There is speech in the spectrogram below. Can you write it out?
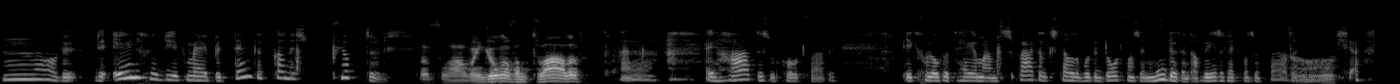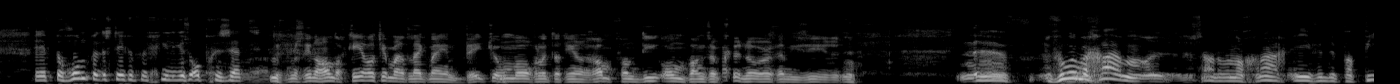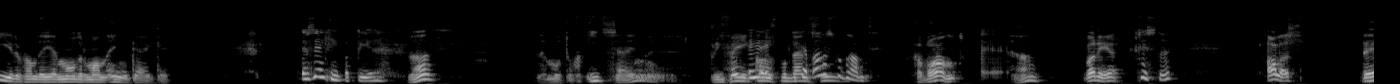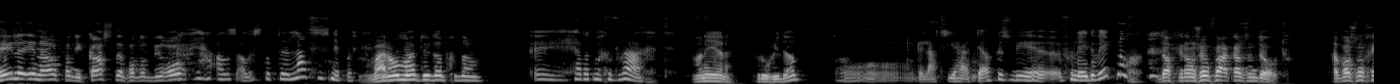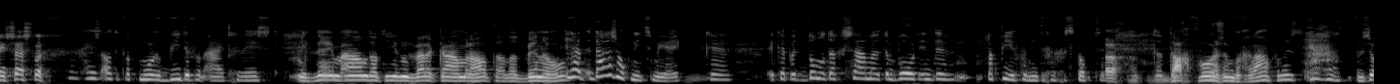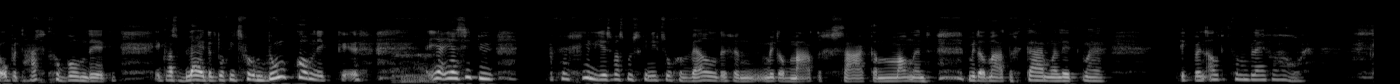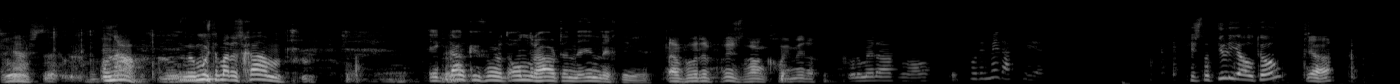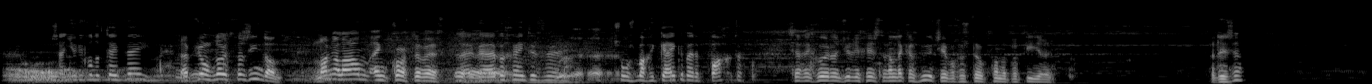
Nou, de, de enige die ik mij bedenken kan is Piotr. Mevrouw, een jongen van twaalf. Ah, hij haatte zijn grootvader. Ik geloof dat hij hem aansprakelijk stelde voor de dood van zijn moeder en de afwezigheid van zijn vader. Tja, hij heeft de hond wel eens tegen Virgilius opgezet. Het is misschien een handig kereltje, maar het lijkt mij een beetje onmogelijk dat hij een ramp van die omvang zou kunnen organiseren. Eh, v- voor we gaan, eh, zouden we nog graag even de papieren van de heer Modderman inkijken. Er zijn geen papieren. Wat? Er moet toch iets zijn? eh, Ik, ik, Privé-correspondentie? heb alles verbrand. Verbrand? Ja? Wanneer? Gisteren. Alles? De hele inhoud van die kast en van het bureau? Ja, alles, alles. Tot de laatste snipper. Waarom hebt u dat gedaan? Eh, Hij had het me gevraagd. Wanneer vroeg u dat? Oh, de laatste jaren telkens weer. Verleden week nog. Dacht je dan zo vaak aan zijn dood? Hij was nog geen zestig. Hij is altijd wat morbide van aard geweest. Ik neem aan dat hij een werkkamer had aan het Binnenhof. Ja, daar is ook niets meer. Ik, eh, ik heb het donderdag samen met een boot in de papiervernietiger gestopt. Ach, De dag voor zijn begrafenis? Ja, het had me zo op het hart gebonden. Ik, ik was blij dat ik toch iets voor hem doen kon. Ik, eh, ja, ja, ziet u, Virgilius was misschien niet zo geweldig, een middelmatig zakenman, een middelmatig kamerlid, maar ik ben altijd van hem blijven houden. Juist. Nou, we moesten maar eens gaan. Ik dank u voor het onderhoud en de inlichtingen. en voor de frisdrank, goedemiddag. Goedemiddag, mevrouw. Goedemiddag, heer. Is dat jullie auto? Ja, Zijn jullie van de tv? heb je ons nooit gezien dan? Lange laan en korte weg. Nee, we hebben geen tv. Soms mag ik kijken bij de pachter. Zeg, ik hoor dat jullie gisteren een lekker vuurtje hebben gestookt van de papieren. Wat is er?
